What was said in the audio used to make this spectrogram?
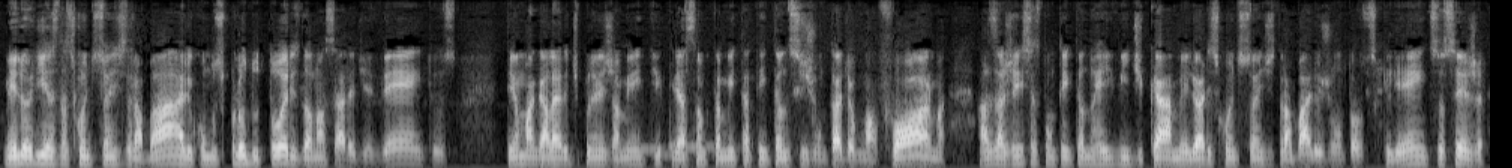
melhorias nas condições de trabalho, como os produtores da nossa área de eventos, tem uma galera de planejamento e criação que também está tentando se juntar de alguma forma, as agências estão tentando reivindicar melhores condições de trabalho junto aos clientes, ou seja,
